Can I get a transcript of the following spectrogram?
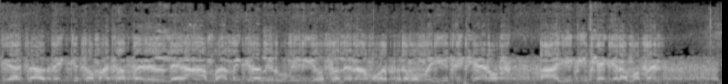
Yes, sir. Thank you so much, my friend. Later, I'm, I'm making a little video, so later I'm going to put them on my YouTube channel. Uh, you can check it out, my friend.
